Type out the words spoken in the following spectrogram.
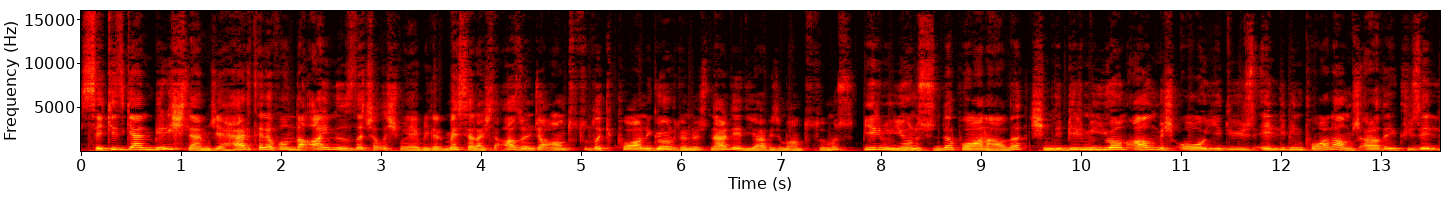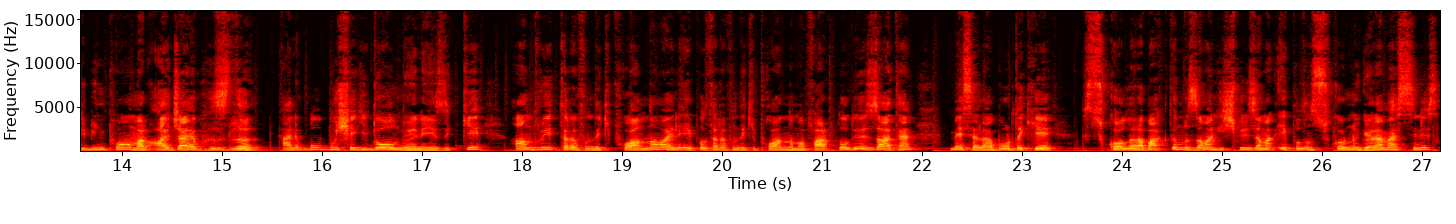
8 gen bir işlemci her telefonda aynı hızda çalışmayabilir. Mesela işte az önce Antutu'daki puanı gördünüz. Neredeydi ya bizim Antutu'muz? 1 milyon üstünde puan aldı. Şimdi 1 milyon almış. O 750 bin puan almış. Arada 250 bin puan var. Acayip hızlı. Yani bu bu şekilde olmuyor ne yazık ki. Android tarafındaki puanlama ile Apple tarafındaki puanlama farklı oluyor. Zaten mesela buradaki skorlara baktığımız zaman hiçbir zaman Apple'ın skorunu göremezsiniz.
